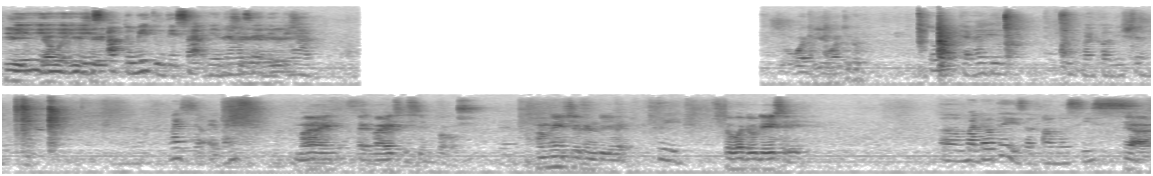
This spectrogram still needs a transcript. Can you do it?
He, he he, then what he, he say? up to me to decide. He never said anything ah. So what do you want to do? So what can I do with my condition? What's your advice? My advice is simple. How many children do you have? Three. So what do they say? Uh, my daughter is a pharmacist. Yeah.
